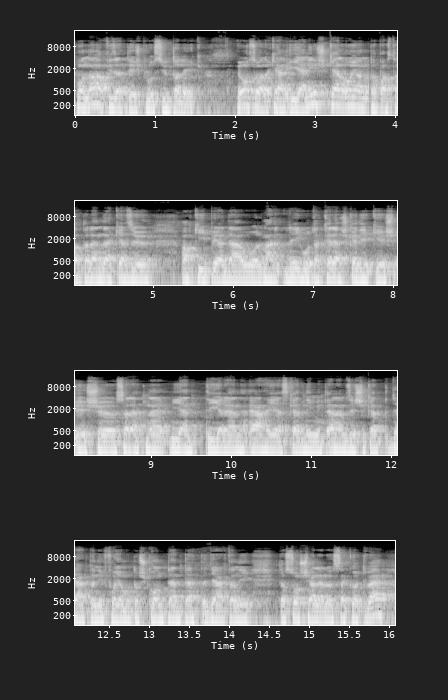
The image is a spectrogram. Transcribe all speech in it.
Van alapfizetés plusz jutalék. Jó, szóval kell ilyen is, kell olyan tapasztalata rendelkező, aki például már régóta kereskedik, és, és szeretne ilyen téren elhelyezkedni, mint elemzéseket gyártani, folyamatos kontentet gyártani, itt a social összekötve.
